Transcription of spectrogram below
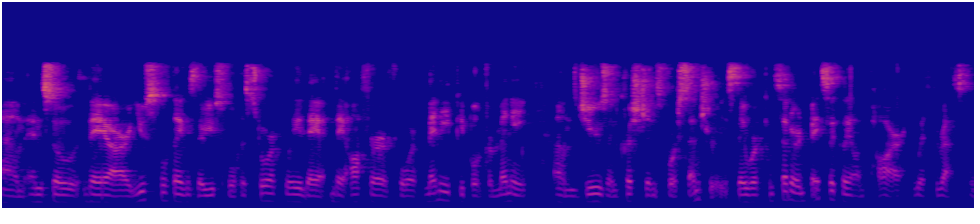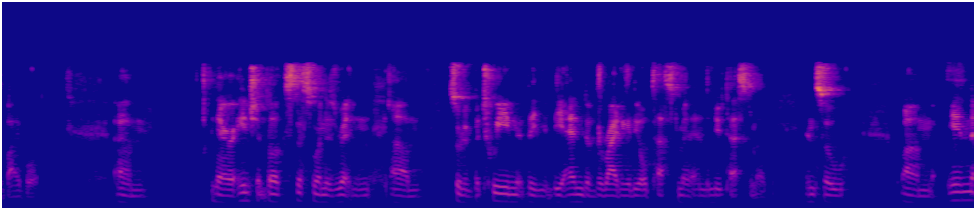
Um, and so they are useful things. They're useful historically. They they offer for many people, for many um, Jews and Christians for centuries. They were considered basically on par with the rest of the Bible. Um, they're ancient books. This one is written um, sort of between the the end of the writing of the Old Testament and the New Testament. And so, um, in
